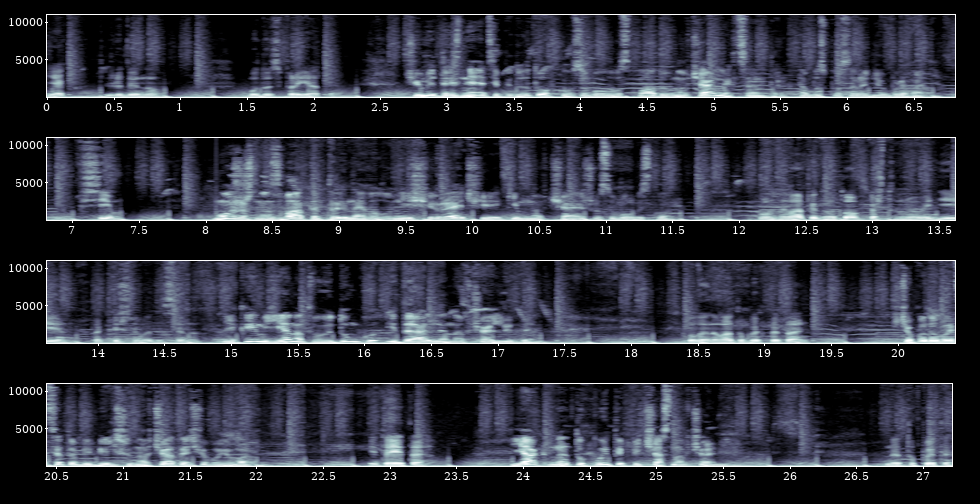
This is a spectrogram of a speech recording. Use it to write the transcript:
як людину будуть сприяти. Чим відрізняється підготовка особового складу в навчальних центрах та безпосередньо в бригаді? Всім. Можеш назвати три найголовніші речі, яким навчаєш особовий склад? Вогнева підготовка, штурмові дії, тактична медицина. Яким є, на твою думку, ідеальний навчальний день? Коли нема тупих питань. Що подобається тобі більше навчати чи воювати? І те, і те. Як не тупити під час навчання? Не тупити.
